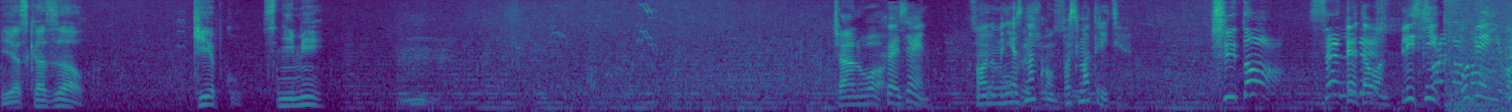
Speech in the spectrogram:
Я сказал, кепку сними. Хозяин, он мне знаком, посмотрите. Это он, лесник, убей его!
